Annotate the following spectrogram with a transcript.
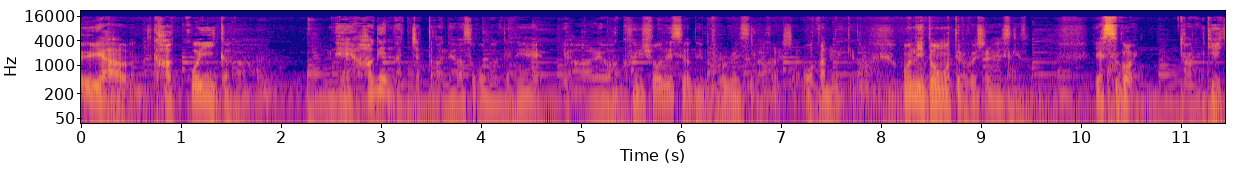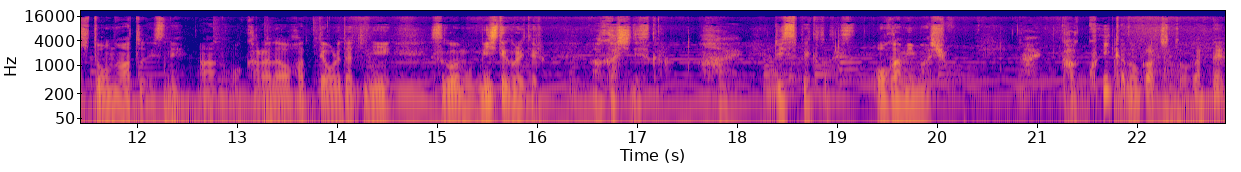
いやかっこいいかな。ねハゲになっちゃったかねあそこだけね。いやあれは勲章ですよねプロレスラーからしたら。分かんないけど。本人どう思ってるか知らないですけど。いやすごい。激闘の後ですねあの体を張って俺たちにすごいもう見せてくれてる証ですから。はい。リスペクトです。拝みましょう。はい。かっこいいかどうかはちょっと分かんない。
